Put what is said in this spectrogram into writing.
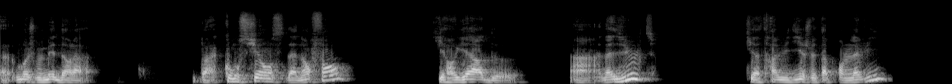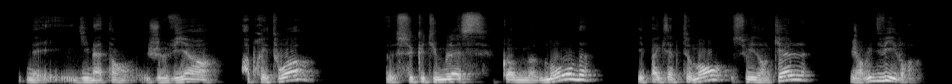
Euh, moi, je me mets dans la, conscience d'un enfant qui regarde un, adulte qui est en train de lui dire je vais t'apprendre la vie, mais il dit mais attends, je viens après toi, ce que tu me laisses comme monde n'est pas exactement celui dans lequel j'ai envie de vivre.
